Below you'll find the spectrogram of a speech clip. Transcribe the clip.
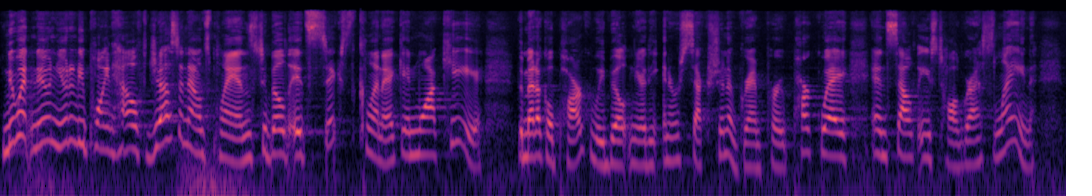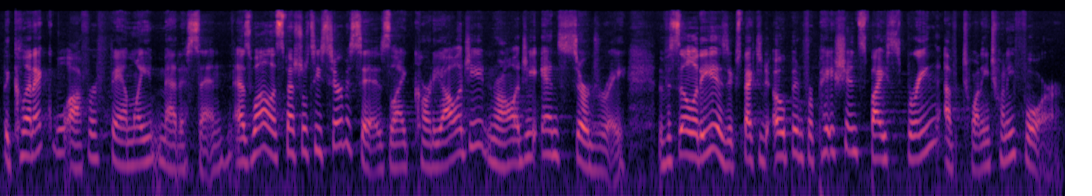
New at noon, UnityPoint Health just announced plans to build its sixth clinic in Waukee. The medical park will be built near the intersection of Grand Prairie Parkway and Southeast Tallgrass Lane. The clinic will offer family medicine as well as specialty services like cardiology, neurology, and surgery. The facility is expected to open for patients by spring of 2024.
